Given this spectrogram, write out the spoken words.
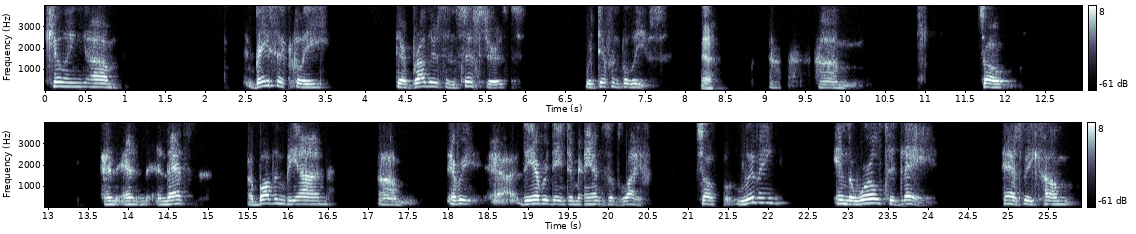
killing um, basically their brothers and sisters with different beliefs. Yeah. Uh, um, so, and and and that's above and beyond um, every uh, the everyday demands of life. So, living in the world today has become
